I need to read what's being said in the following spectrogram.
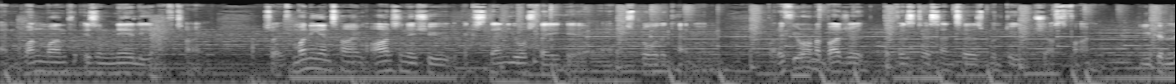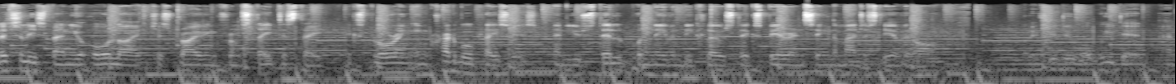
and one month isn't nearly enough time. So, if money and time aren't an issue, extend your stay here and explore the canyon. But if you're on a budget, the visitor centers will do just fine. You could literally spend your whole life just driving from state to state, exploring incredible places, and you still wouldn't even be close to experiencing the majesty of it all. But if you do and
